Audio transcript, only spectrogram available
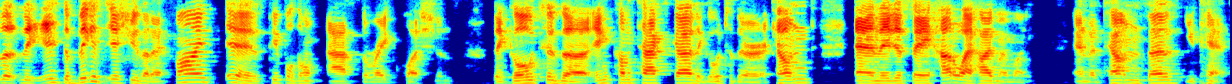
the the the biggest issue that I find is people don't ask the right questions. They go to the income tax guy, they go to their accountant, and they just say, "How do I hide my money?" And the accountant says you can't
